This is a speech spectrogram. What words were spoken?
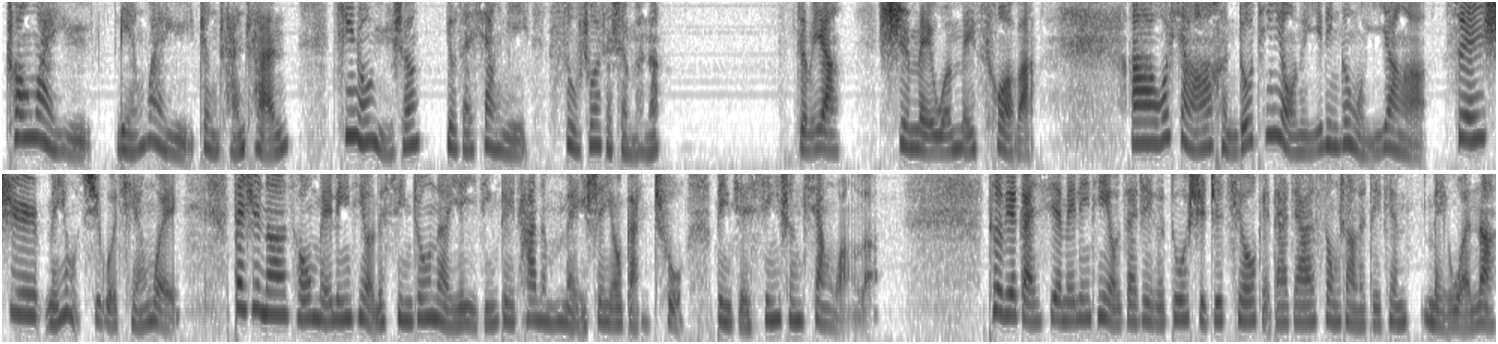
窗外雨，帘外雨正潺潺，轻柔雨声又在向你诉说着什么呢？怎么样，是美文没错吧？啊，我想啊，很多听友呢一定跟我一样啊，虽然是没有去过前维，但是呢，从梅林听友的信中呢，也已经对它的美深有感触，并且心生向往了。特别感谢梅林听友在这个多事之秋给大家送上了这篇美文呢。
